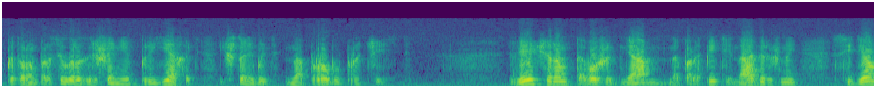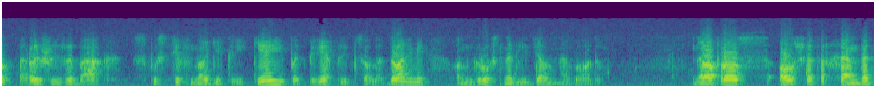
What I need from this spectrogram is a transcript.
в котором просил разрешения приехать и что-нибудь на пробу прочесть. Вечером того же дня на парапете набережной сидел рыжий рыбак, спустив ноги к реке и подперев лицо ладонями, он грустно глядел на воду. На вопрос Олшеттерхенда,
